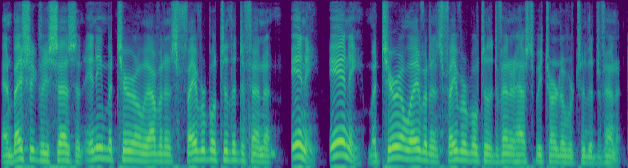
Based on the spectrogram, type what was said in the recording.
And basically says that any material evidence favorable to the defendant, any, any material evidence favorable to the defendant has to be turned over to the defendant.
